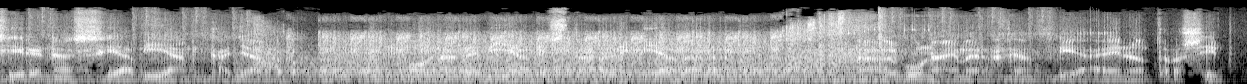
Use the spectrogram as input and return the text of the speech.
Sirenas se habían callado. Mona debía de estar aliviada. Alguna emergencia en otro sitio.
